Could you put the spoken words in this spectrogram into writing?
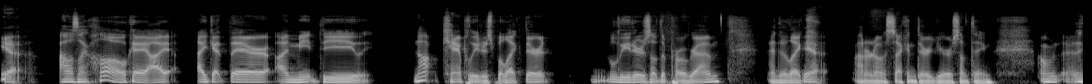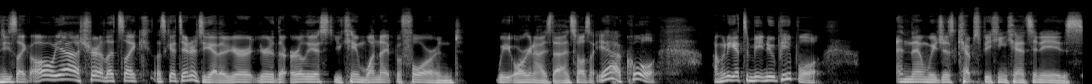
Yeah. I was like, huh, okay. I I get there, I meet the not camp leaders, but like they're leaders of the program, and they're like, Yeah. I don't know, second, third year or something. Um, And he's like, oh yeah, sure, let's like let's get dinner together. You're you're the earliest. You came one night before, and we organized that. And so I was like, yeah, cool. I'm gonna get to meet new people. And then we just kept speaking Cantonese,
